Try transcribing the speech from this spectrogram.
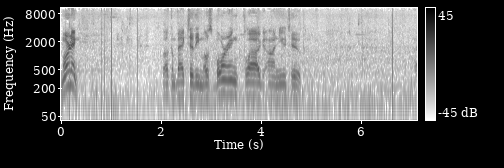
morning. Welcome back to the most boring vlog on YouTube. Uh,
